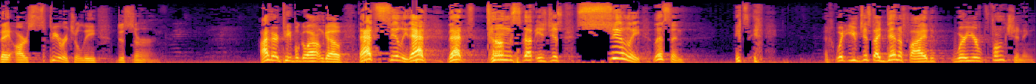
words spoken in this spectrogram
they are spiritually discerned. I've heard people go out and go, that's silly. That, that tongue stuff is just silly. Listen, it's, what you've just identified where you're functioning.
